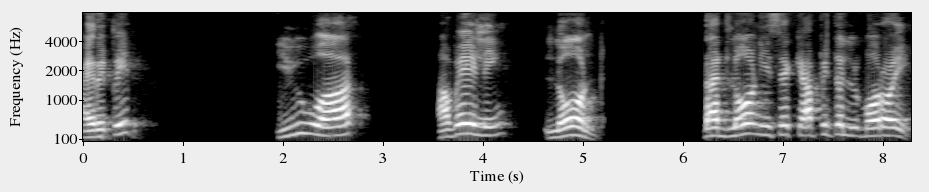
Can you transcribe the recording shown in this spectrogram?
I repeat, you are availing loan. That loan is a capital borrowing.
